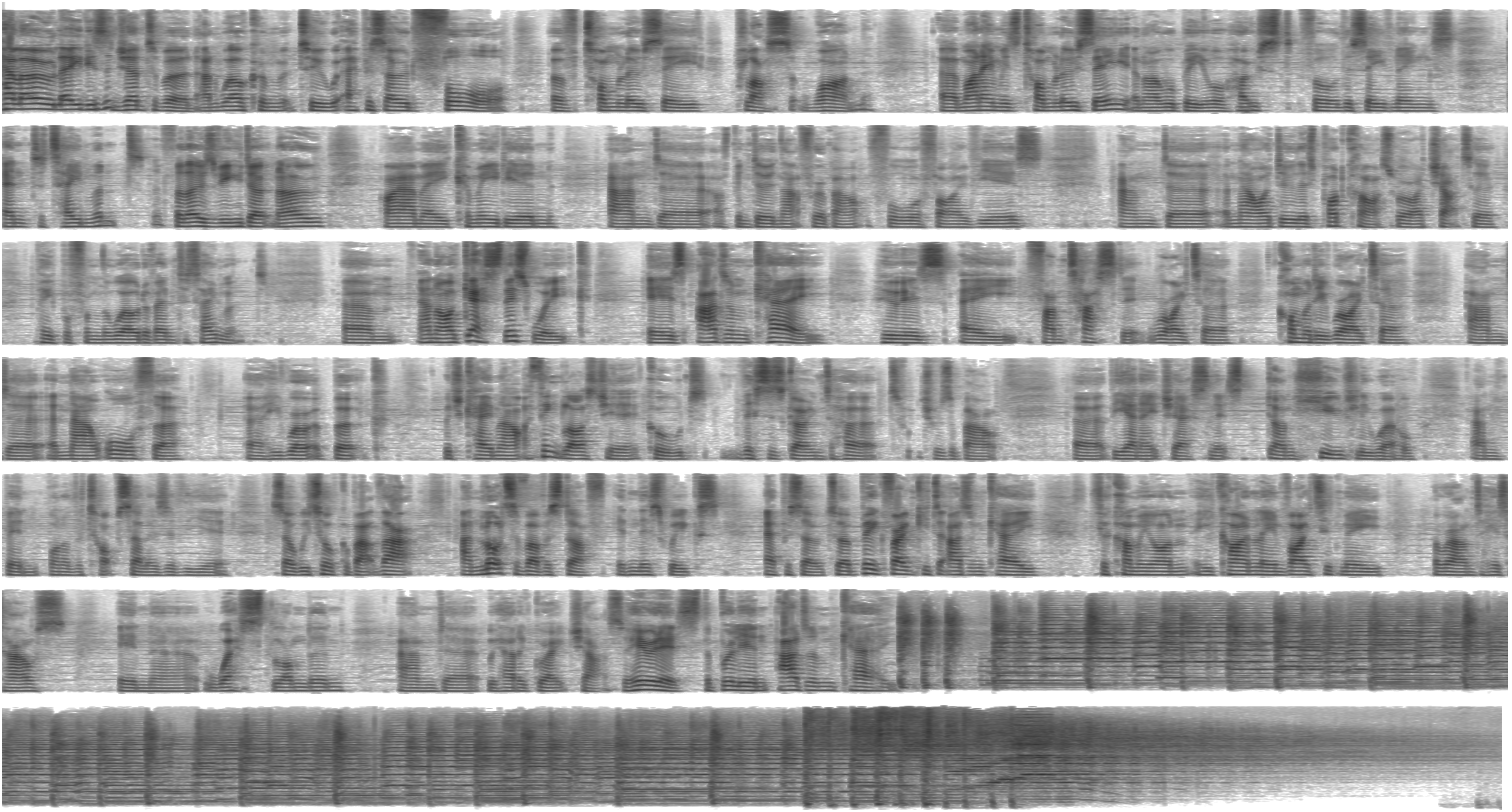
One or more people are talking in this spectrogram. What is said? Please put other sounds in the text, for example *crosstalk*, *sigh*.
Hello, ladies and gentlemen, and welcome to episode four of Tom Lucy Plus One. Uh, my name is Tom Lucy, and I will be your host for this evening's entertainment. For those of you who don't know, I am a comedian, and uh, I've been doing that for about four or five years. And, uh, and now I do this podcast where I chat to people from the world of entertainment. Um, and our guest this week is Adam Kay, who is a fantastic writer, comedy writer, and uh, and now author. Uh, he wrote a book which came out, I think, last year called "This Is Going to Hurt," which was about uh, the NHS, and it's done hugely well and been one of the top sellers of the year. So we talk about that and lots of other stuff in this week's episode. So a big thank you to Adam Kay for coming on. He kindly invited me around to his house in uh, West London, and uh, we had a great chat. So here it is, the brilliant Adam Kay.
